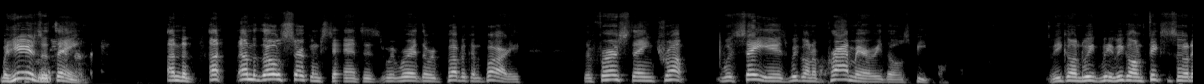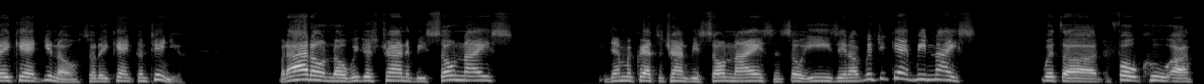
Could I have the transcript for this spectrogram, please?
But here's the thing: under un, under those circumstances, we're at the Republican Party. The first thing Trump would say is, "We're going to primary those people. We're going to we, we, we're going to fix it so they can't, you know, so they can't continue." But I don't know. We're just trying to be so nice. Democrats are trying to be so nice and so easy, you know. But you can't be nice with uh folk who are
